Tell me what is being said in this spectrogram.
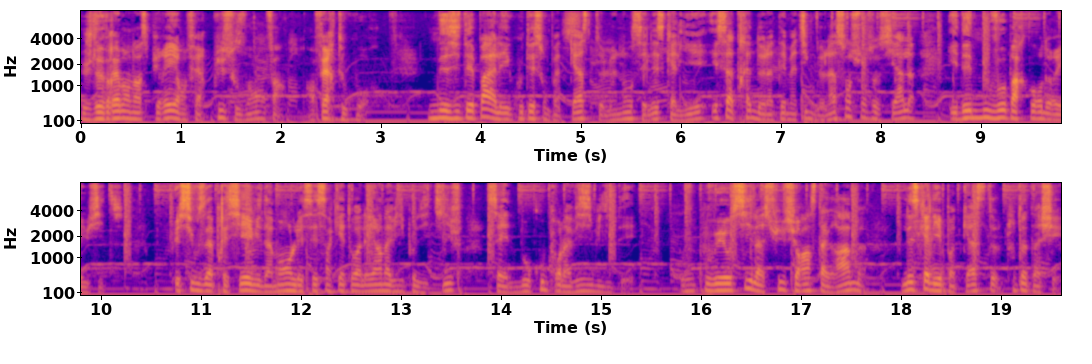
Je devrais m'en inspirer et en faire plus souvent, enfin, en faire tout court. N'hésitez pas à aller écouter son podcast, le nom c'est L'escalier et ça traite de la thématique de l'ascension sociale et des nouveaux parcours de réussite. Et si vous appréciez, évidemment, laissez 5 étoiles et un avis positif, ça aide beaucoup pour la visibilité. Vous pouvez aussi la suivre sur Instagram, l'escalier podcast, tout attaché.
